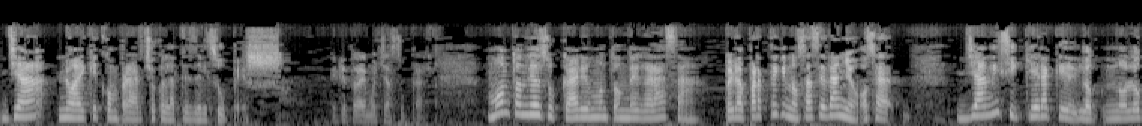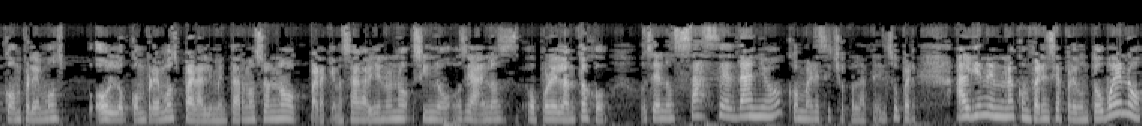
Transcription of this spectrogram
ya no hay que comprar chocolates del súper. Es que trae mucho azúcar. Un montón de azúcar y un montón de grasa. pero aparte que nos hace daño, o sea, ya ni siquiera que no lo compremos o lo compremos para alimentarnos o no, para que nos haga bien o no, sino, o sea, nos, o por el antojo, o sea, nos hace daño comer ese chocolate del súper. Alguien en una conferencia preguntó, bueno,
